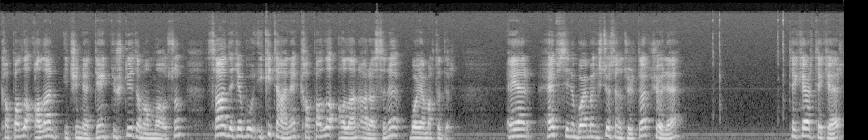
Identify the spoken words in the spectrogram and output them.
kapalı alan içine denk düştüğü zaman mouse'um sadece bu iki tane kapalı alan arasını boyamaktadır. Eğer hepsini boyamak istiyorsanız çocuklar şöyle teker teker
